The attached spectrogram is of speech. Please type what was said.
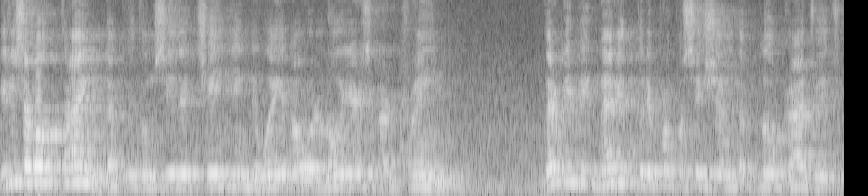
It is about time that we consider changing the way our lawyers are trained. There may be merit to the proposition that law graduates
